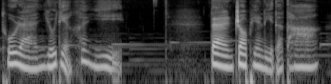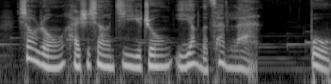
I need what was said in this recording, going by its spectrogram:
突然有点恨意。但照片里的他，笑容还是像记忆中一样的灿烂，不，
